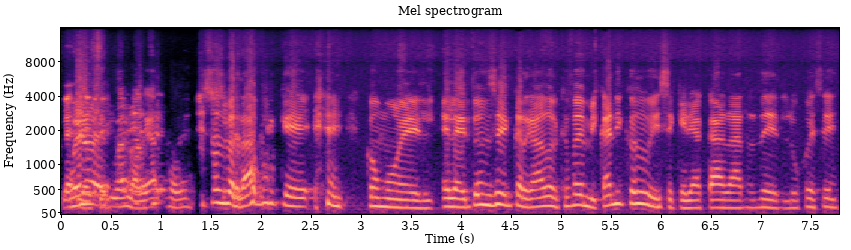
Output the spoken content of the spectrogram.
Bueno, eh, eso es verdad porque como el, el Ayrton se encargado, el jefe de mecánicos, y se quería acá dar de lujo ese,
